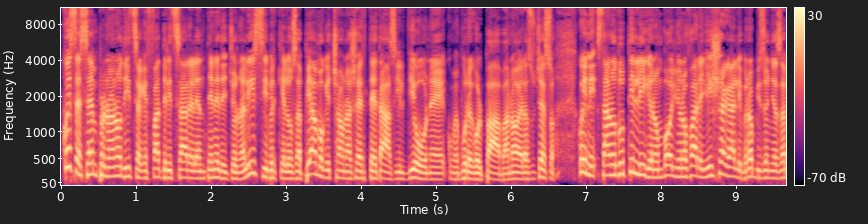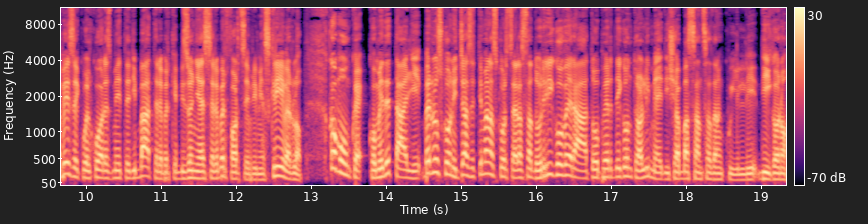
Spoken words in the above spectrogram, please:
Questa è sempre una notizia che fa drizzare le antenne dei giornalisti perché lo sappiamo che c'ha una certa età Silvione, come pure col Papa, no? Era successo. Quindi stanno tutti lì che non vogliono fare gli sciagalli, però bisogna sapere se quel cuore smette di battere perché bisogna essere per forza i primi a scriverlo. Comunque, come dettagli, Berlusconi già settimana scorsa era stato stato ricoverato per dei controlli medici abbastanza tranquilli, dicono.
